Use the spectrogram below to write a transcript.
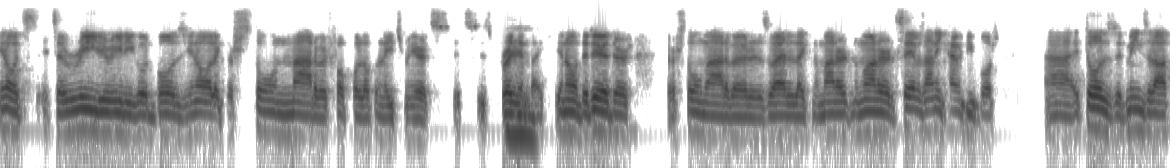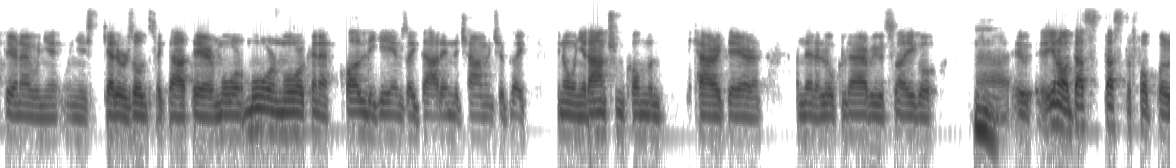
you know, it's it's a really really good buzz. You know, like they're stone mad about football up in Leitrim here. It's it's it's brilliant. Mm. Like you know, they do. They're they're stone mad about it as well. Like no matter no matter the same as any county, but uh, it does. It means a lot there now when you when you get results like that. There more more and more kind of quality games like that in the championship. Like you know when you had Antrim coming to Carrick there, and then a local derby with Sligo. Mm. Uh, it- you know that's that's the football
